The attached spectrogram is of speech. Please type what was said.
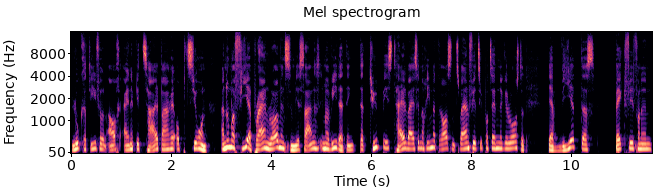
lukrative und auch eine bezahlbare Option. An Nummer 4, Brian Robinson, wir sagen es immer wieder, denn der Typ ist teilweise noch immer draußen, 42% nur gerostet. Der wird das Backfield von den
